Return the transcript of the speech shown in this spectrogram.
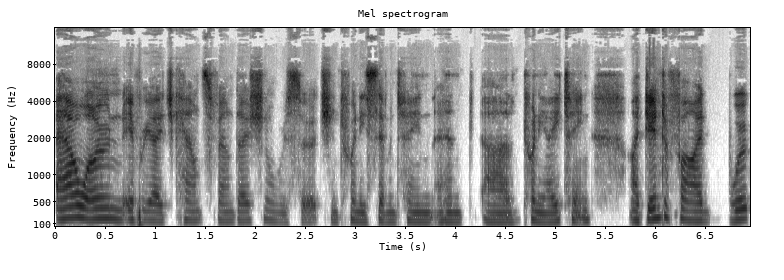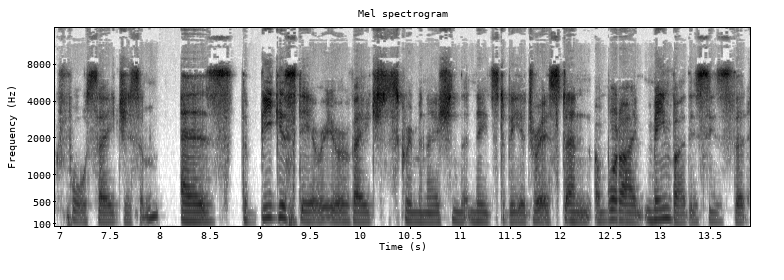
Our own Every Age Counts foundational research in 2017 and uh, 2018 identified workforce ageism as the biggest area of age discrimination that needs to be addressed. And what I mean by this is that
